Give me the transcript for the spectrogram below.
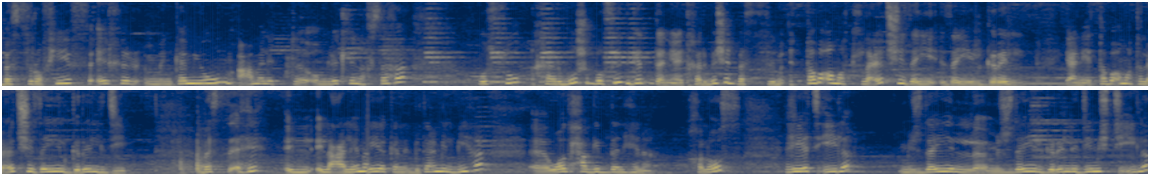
بس رفيف آخر من كام يوم عملت أومليت لنفسها. بصوا خربوش بسيط جدا يعني اتخربشت بس الطبقة ما طلعتش زي زي الجريل. يعني الطبقة ما طلعتش زي الجريل دي. بس اهي ال- العلامة هي كانت بتعمل بيها آه، واضحة جدا هنا. خلاص؟ هي تقيلة مش زي مش زي الجريل دي مش تقيلة.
